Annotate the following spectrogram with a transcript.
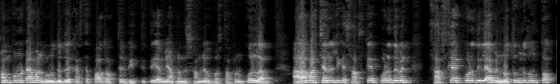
সম্পূর্ণটা আমার গুরুদেবদের কাছ থেকে পাওয়া তথ্যের ভিত্তিতেই আমি আপনাদের সামনে উপস্থাপন করলাম। আর আমার চ্যানেলটিকে সাবস্ক্রাইব করে দেবেন। সাবস্ক্রাইব করে দিলে আমি নতুন নতুন তথ্য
